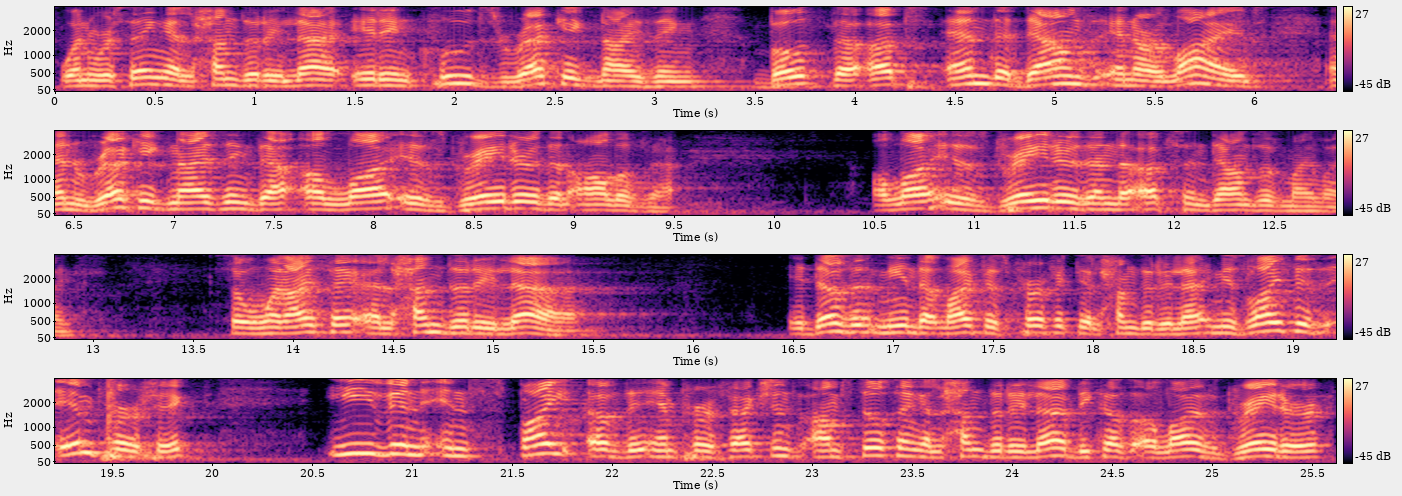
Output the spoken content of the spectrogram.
When we're saying Alhamdulillah, it includes recognizing both the ups and the downs in our lives and recognizing that Allah is greater than all of that. Allah is greater than the ups and downs of my life. So when I say Alhamdulillah, it doesn't mean that life is perfect, Alhamdulillah. It means life is imperfect. Even in spite of the imperfections, I'm still saying Alhamdulillah because Allah is greater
